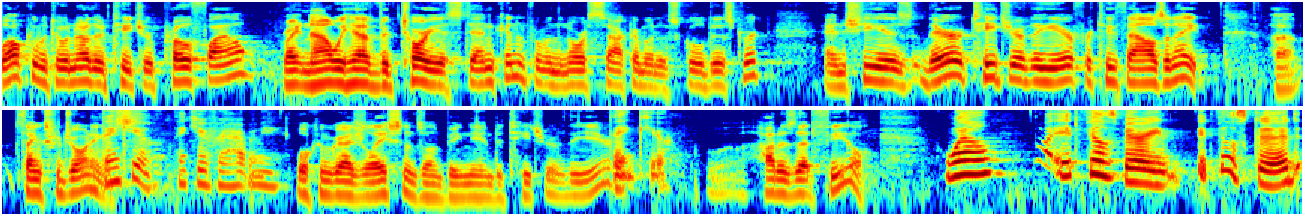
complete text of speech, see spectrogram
welcome to another teacher profile. Right now we have Victoria Stenken from the North Sacramento School District, and she is their Teacher of the Year for 2008. Uh, thanks for joining Thank us. Thank you. Thank you for having me. Well, congratulations on being named a Teacher of the Year. Thank you. How does that feel? Well, it feels very, it feels good.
